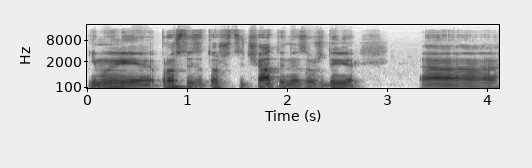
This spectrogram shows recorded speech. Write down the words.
і ми просто за те, що це чати, не завжди. Е,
